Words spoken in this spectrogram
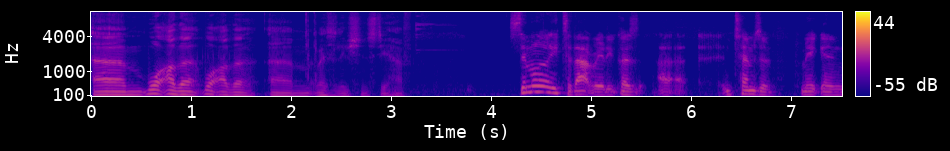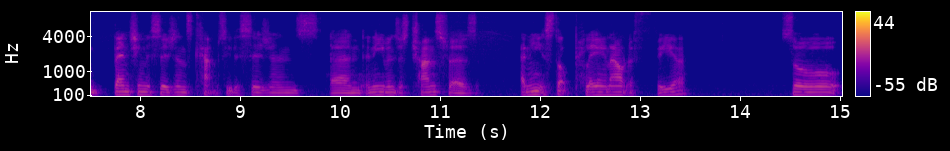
Um, what other what other um, resolutions do you have? Similarly to that, really, because uh, in terms of making benching decisions, captaincy decisions, and and even just transfers, I need to stop playing out of fear. So,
